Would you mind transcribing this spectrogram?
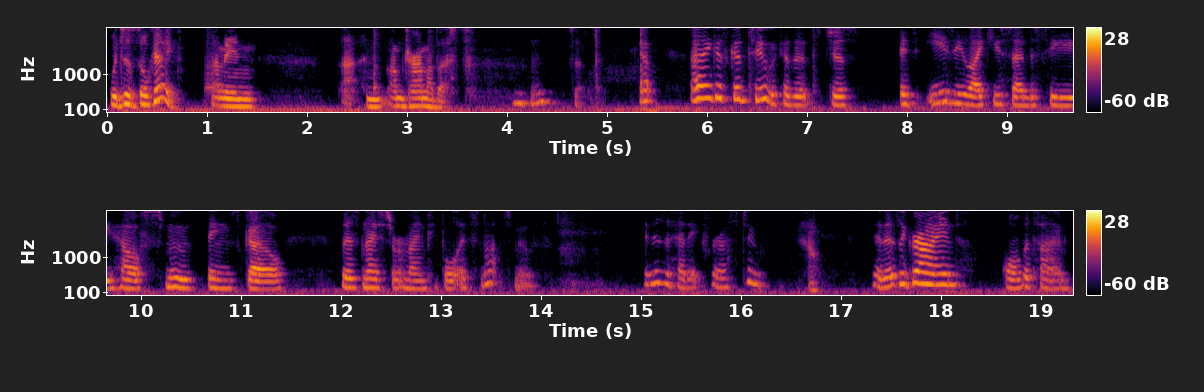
Which is okay. I mean, I'm, I'm trying my best. hmm So I think it's good too because it's just it's easy, like you said, to see how smooth things go, but it's nice to remind people it's not smooth. It is a headache for us too. Yeah. It is a grind all the time,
